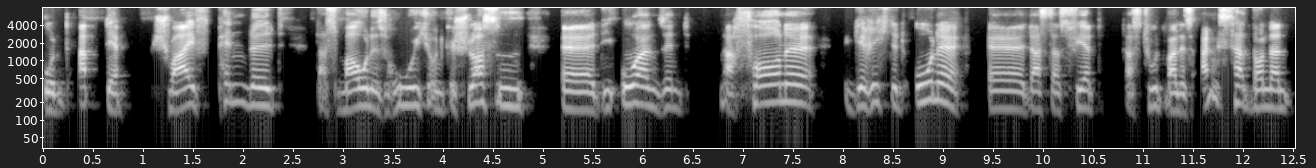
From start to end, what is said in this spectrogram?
und ab, der Schweif pendelt, das Maul ist ruhig und geschlossen, äh, die Ohren sind nach vorne gerichtet, ohne äh, dass das Pferd das tut, weil es Angst hat, sondern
